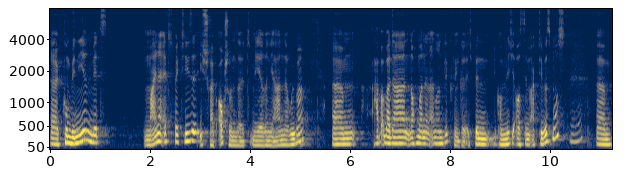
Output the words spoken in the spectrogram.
äh, kombinieren mit meiner Expertise. Ich schreibe auch schon seit mehreren Jahren darüber. Ähm, habe aber da nochmal einen anderen Blickwinkel. Ich bin, komme nicht aus dem Aktivismus. Mhm. Ähm,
